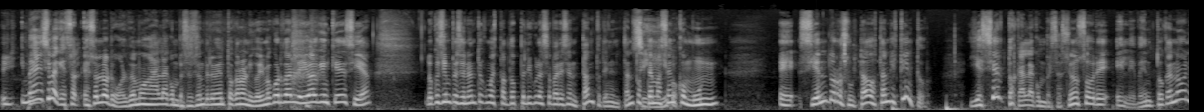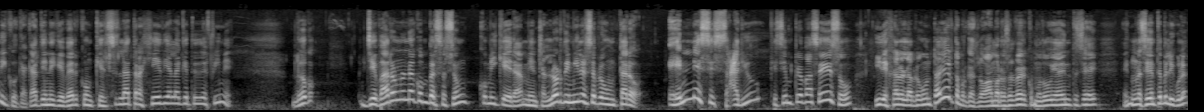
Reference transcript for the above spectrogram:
Y, y más encima que eso, eso lo volvemos a la conversación del evento canónico. Yo me acuerdo haber leído a alguien que decía, lo que es impresionante como estas dos películas se parecen tanto, tienen tantos Sí, temas en común, eh, siendo resultados tan distintos. Y es cierto, acá la conversación sobre el evento canónico, que acá tiene que ver con que es la tragedia la que te define. Luego, llevaron una conversación comiquera mientras Lord Miller se preguntaron, ¿es necesario que siempre pase eso? Y dejaron la pregunta abierta, porque lo vamos a resolver, como obviamente en una siguiente película.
